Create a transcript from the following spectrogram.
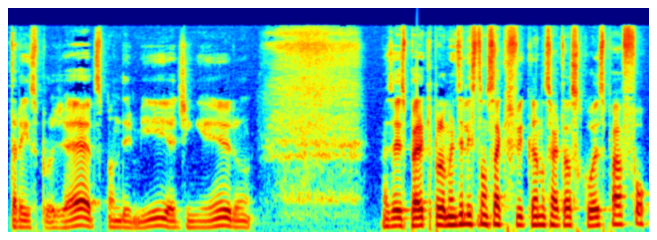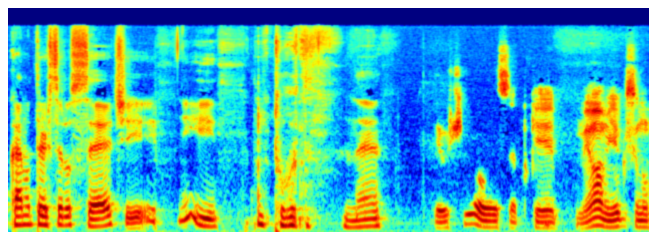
três projetos, pandemia, dinheiro. Mas eu espero que pelo menos eles estão sacrificando certas coisas pra focar no terceiro set e, e ir com tudo, né? Deus te ouça, porque, meu amigo, se não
